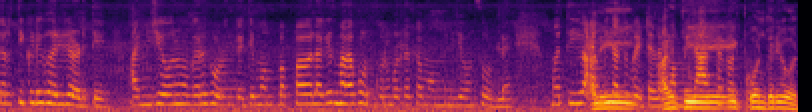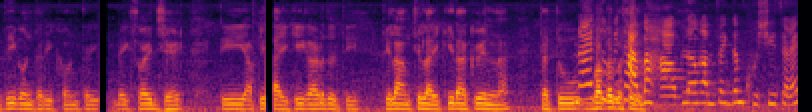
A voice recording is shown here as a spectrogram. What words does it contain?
तर तिकडे घरी रडते. आणि जेवण वगैरे सोडून देते. मग पप्पा लगेच मला फोन करून बोलतात का मम्मीने जेवण सोडलंय? मग ती आम्ही जातो आणि भेटायला आणि मम्मीला असं ती करतो. कोणतरी होती कोणतरी कोणतरी एक्स वाय झेड ती आपली लायकी काढत होती. तिला आमची लायकी दाखवेल ना तर तू नाही बघत तुम्ही बसेल. थांबा. हा ब्लॉग आमचा एकदम खुशीचा आहे.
